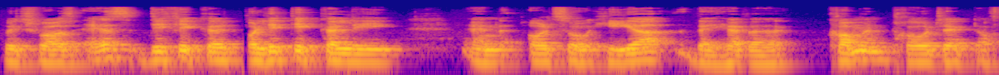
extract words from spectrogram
which was as difficult politically and also here they have a common project of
